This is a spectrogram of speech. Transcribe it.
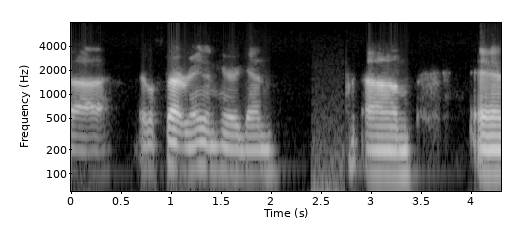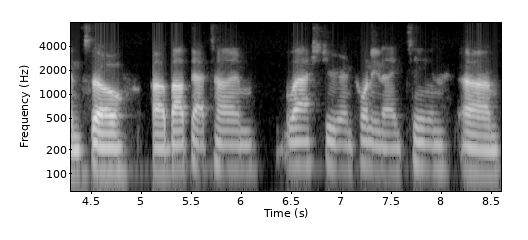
uh, it'll start raining here again. And so about that time last year in 2019, um,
